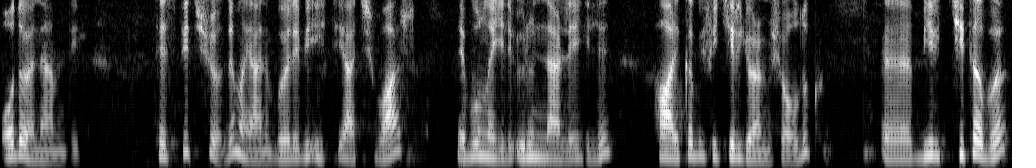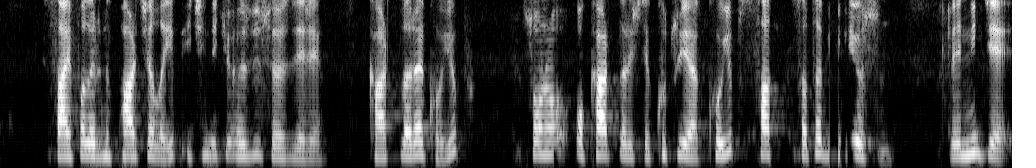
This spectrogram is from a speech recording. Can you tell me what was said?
O da önemli değil. Tespit şu değil mi? Yani böyle bir ihtiyaç var ve bununla ilgili ürünlerle ilgili harika bir fikir görmüş olduk. Ee, bir kitabı sayfalarını parçalayıp içindeki özlü sözleri kartlara koyup sonra o kartları işte kutuya koyup sat, satabiliyorsun. Ve nice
